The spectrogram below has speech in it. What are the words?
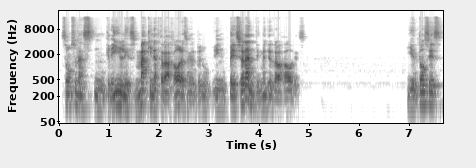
Somos unas increíbles máquinas trabajadoras en el Perú. Impresionantemente trabajadores. Y entonces,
